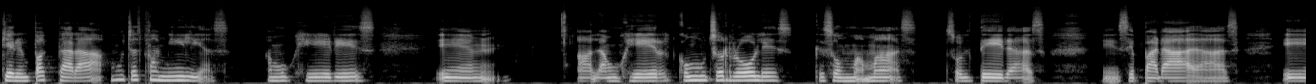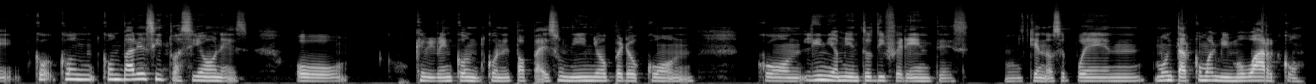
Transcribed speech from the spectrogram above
quiero impactar a muchas familias, a mujeres, em, a la mujer con muchos roles, que son mamás, solteras, eh, separadas, eh, con, varias situaciones, o que viven con, el papá de su niño, pero con, con lineamientos diferentes, mm, que no se pueden montar como al mismo barco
